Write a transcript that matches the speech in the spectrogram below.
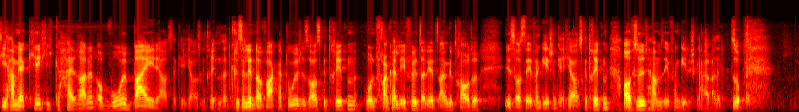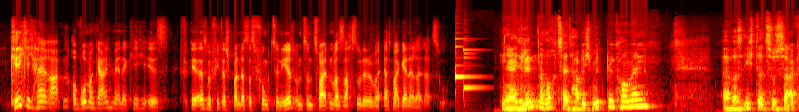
die haben ja kirchlich geheiratet, obwohl beide aus der Kirche ausgetreten sind. Christian Lindner war katholisch, ist ausgetreten und Franka Lefeld, seine jetzt Angetraute, ist aus der evangelischen Kirche ausgetreten. Auf Sylt haben sie evangelisch geheiratet. So. Kirchlich heiraten, obwohl man gar nicht mehr in der Kirche ist. Erstmal finde ich das spannend, dass das funktioniert. Und zum Zweiten, was sagst du denn erstmal generell dazu? Ja, die Lindner Hochzeit habe ich mitbekommen. Äh, was ich dazu sage,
